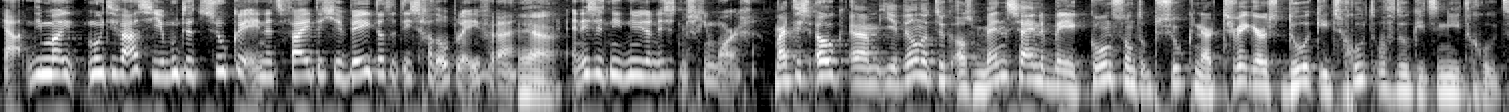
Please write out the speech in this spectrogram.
ja, die mo- motivatie, je moet het zoeken in het feit... dat je weet dat het iets gaat opleveren. ja. En is het niet nu, dan is het misschien morgen. Maar het is ook, ehm, je wil natuurlijk als mens zijn, dan ben je constant op zoek naar triggers. Doe ik iets goed of doe ik iets niet goed?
